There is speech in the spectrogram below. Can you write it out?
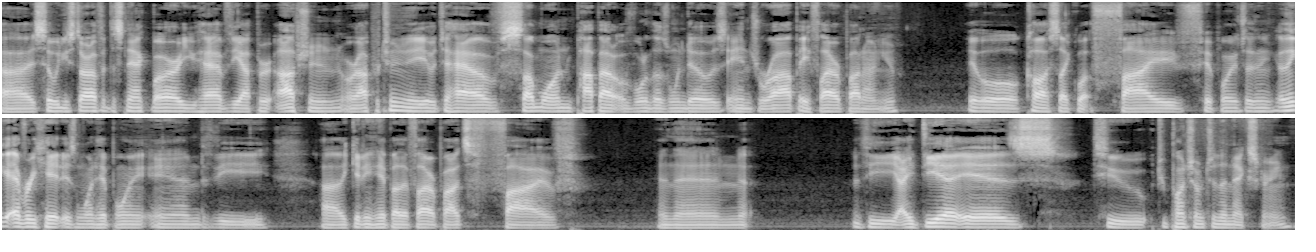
Uh, so when you start off at the snack bar, you have the op- option or opportunity to have someone pop out of one of those windows and drop a flower pot on you. It will cost like what five hit points, I think. I think every hit is one hit point, and the uh, getting hit by the flower pot's five. And then the idea is to to punch them to the next screen.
